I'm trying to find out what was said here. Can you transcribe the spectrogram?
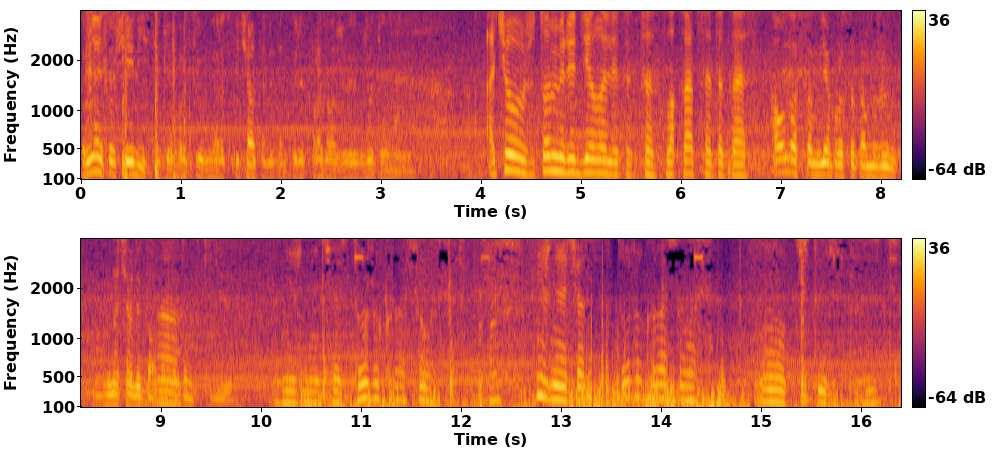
У меня есть вообще листик, я просил, меня распечатали там перед продажей в Житомире. А что вы в Житомире делали как-то? Локация такая? А у нас там, я просто там жил вначале там, а, а потом в Киеве. Нижняя часть тоже красилась. Что? Нижняя часть это тоже красилась. Ну, вот 400, видите,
